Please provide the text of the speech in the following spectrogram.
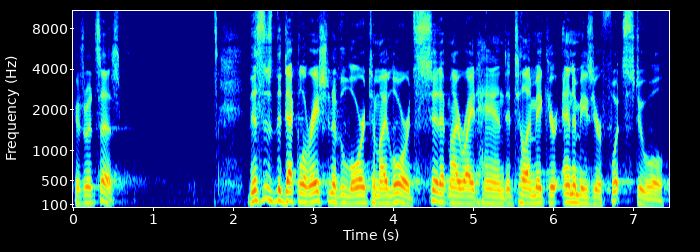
here's what it says This is the declaration of the Lord to my Lord Sit at my right hand until I make your enemies your footstool.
